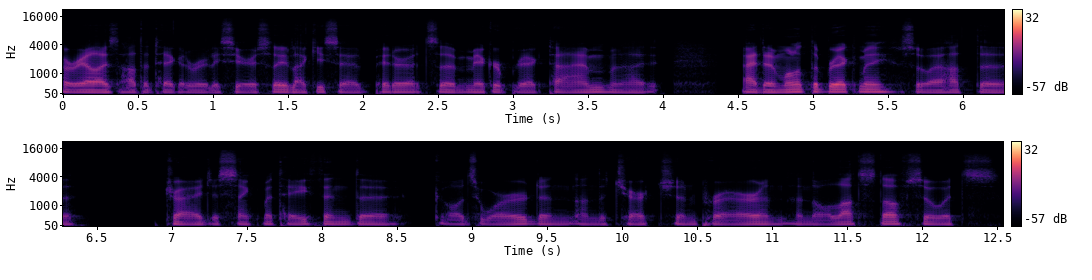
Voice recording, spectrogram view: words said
I realized I had to take it really seriously. Like you said, Peter, it's a make or break time, and I I didn't want it to break me, so I had to try to just sink my teeth into God's word and, and the church and prayer and, and all that stuff. So it's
